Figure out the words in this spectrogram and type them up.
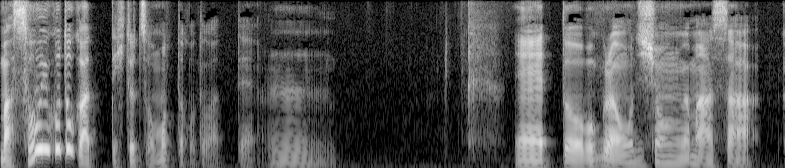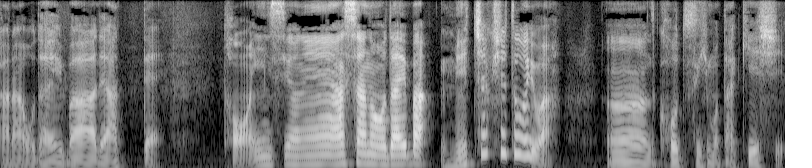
まあそういうことかって一つ思ったことがあって、うん。えーっと、僕らオーディションがまあ朝からお台場であって、遠いんすよね。朝のお台場。めちゃくちゃ遠いわ。うん、交通費も高いし。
